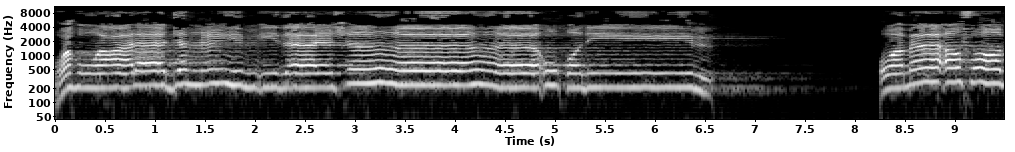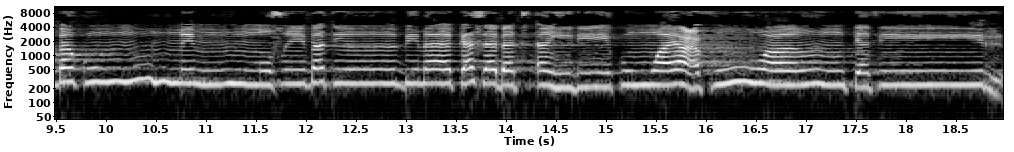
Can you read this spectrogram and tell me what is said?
وهو على جمعهم إذا يشاء قدير. وما أصابكم من مصيبة بما كسبت أيديكم ويعفو عن كثير.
